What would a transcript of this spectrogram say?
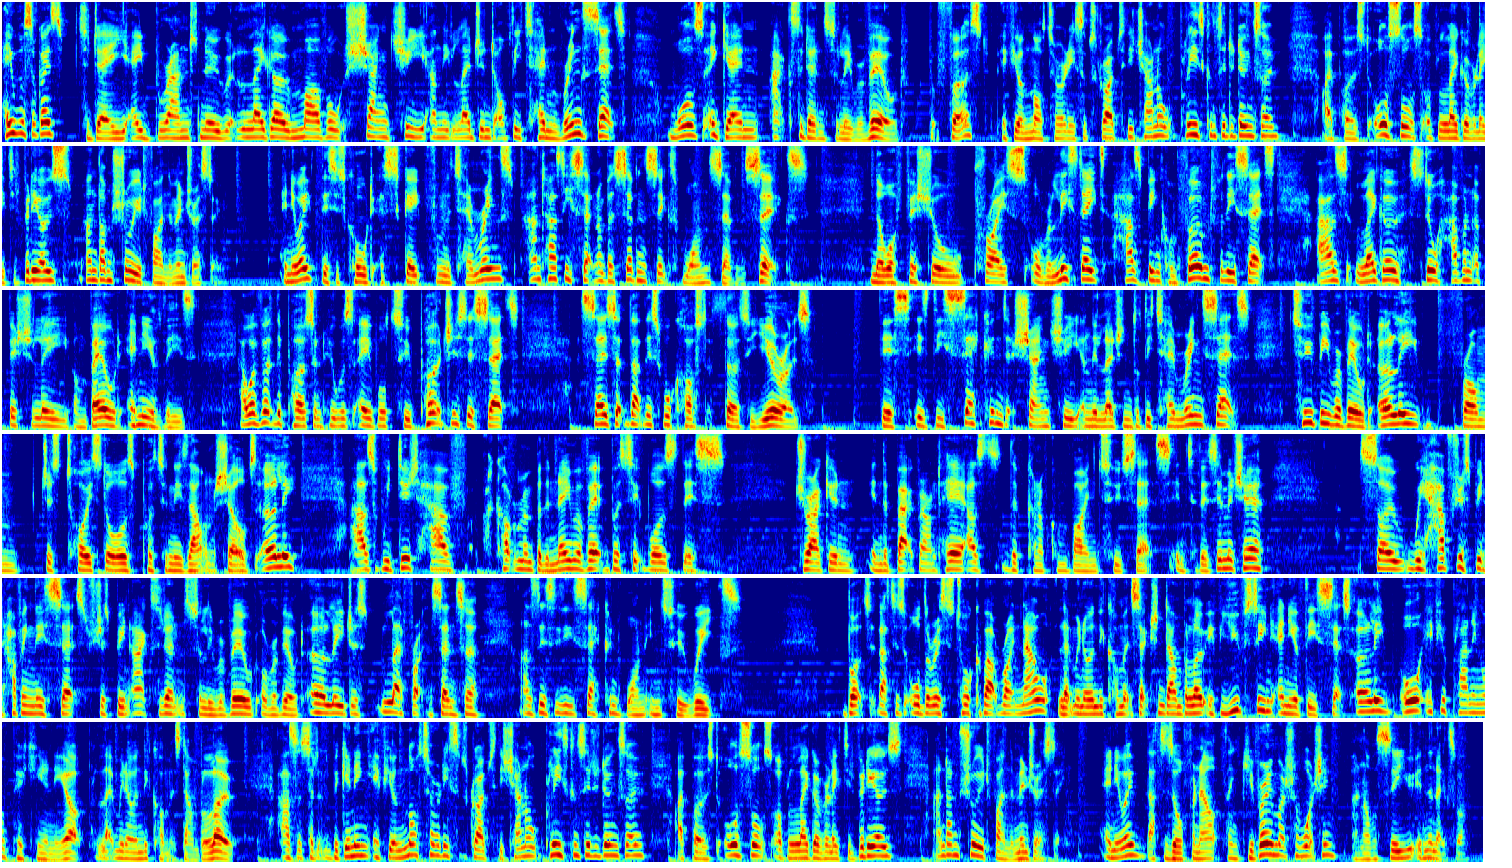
Hey what's up guys, today a brand new LEGO Marvel Shang-Chi and the Legend of the Ten Rings set was again accidentally revealed. But first, if you're not already subscribed to the channel, please consider doing so. I post all sorts of LEGO related videos and I'm sure you'd find them interesting. Anyway, this is called Escape from the Ten Rings and has the set number 76176. No official price or release date has been confirmed for these sets as LEGO still haven't officially unveiled any of these. However, the person who was able to purchase this set says that this will cost 30 euros. This is the second Shang-Chi and the Legend of the Ten Rings sets to be revealed early from just toy stores putting these out on shelves early as we did have, I can't remember the name of it, but it was this dragon in the background here as they've kind of combined two sets into this image here. So we have just been having these sets just been accidentally revealed or revealed early, just left, right and centre, as this is the second one in two weeks. But that is all there is to talk about right now. Let me know in the comment section down below if you've seen any of these sets early or if you're planning on picking any up. Let me know in the comments down below. As I said at the beginning, if you're not already subscribed to the channel, please consider doing so. I post all sorts of LEGO related videos and I'm sure you'd find them interesting. Anyway, that is all for now. Thank you very much for watching and I will see you in the next one.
